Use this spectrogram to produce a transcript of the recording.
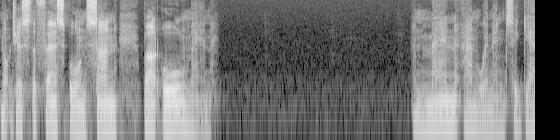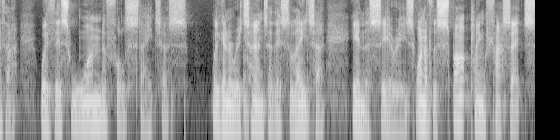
not just the firstborn son, but all men. And men and women together with this wonderful status. We're going to return to this later in the series. One of the sparkling facets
